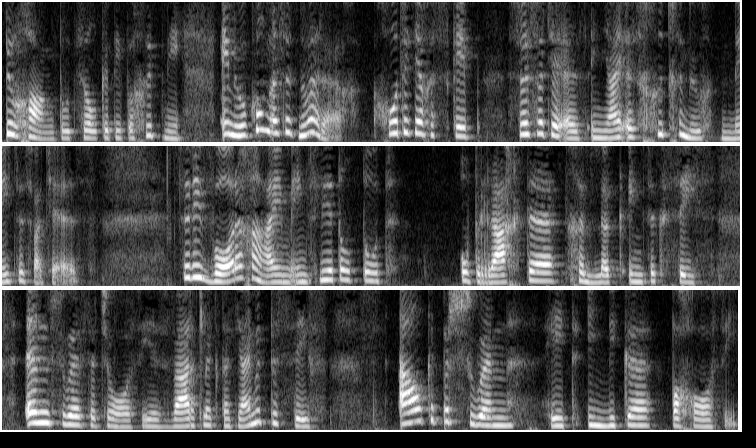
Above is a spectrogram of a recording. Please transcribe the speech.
toegang tot sulke tipe goed nie. En hoekom is dit nodig? God het jou geskep soos wat jy is en jy is goed genoeg net soos wat jy is. So die ware geheim en sleutel tot opregte geluk en sukses in so 'n situasie is werklik dat jy moet besef elke persoon het unieke bagasie.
